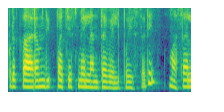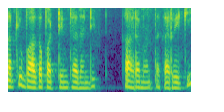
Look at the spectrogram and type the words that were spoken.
అప్పుడు కారం పచ్చి స్మెల్ అంతా వెళ్ళిపోయిస్తుంది మసాలాకి బాగా పట్టింటుందండి కారం అంతా కర్రీకి.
